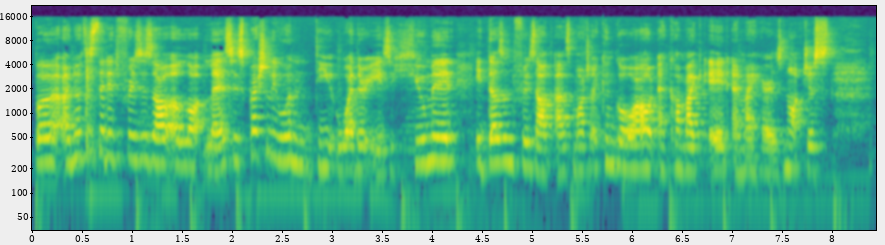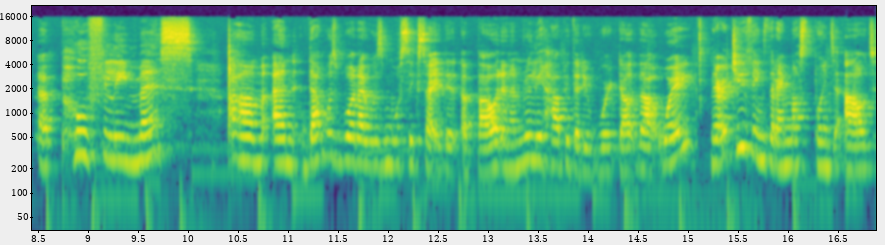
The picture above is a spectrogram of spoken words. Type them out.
But I noticed that it freezes out a lot less, especially when the weather is humid. It doesn't freeze out as much. I can go out and come back in and my hair is not just a poofily mess. Um, and that was what I was most excited about and I'm really happy that it worked out that way. There are two things that I must point out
